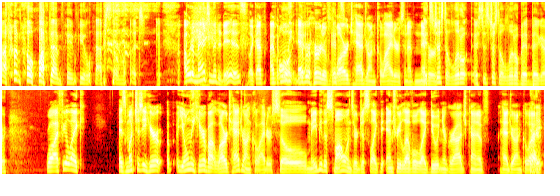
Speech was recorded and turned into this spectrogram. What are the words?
I don't know why that made me laugh so much. I would imagine that it is. Like I've I've Well, only yeah. ever heard of It's- large hadron colliders, and I've never. It's just a little. It's just just a little bit bigger. well, I feel like as much as you hear, uh, you only hear about large hadron colliders. So maybe the small ones are just like the entry level, like do it in your garage kind of hadron collider. Right.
